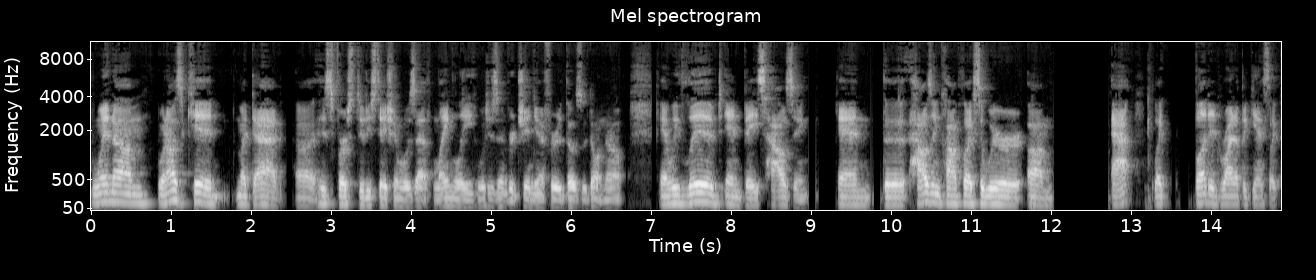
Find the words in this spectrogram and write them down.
when um when I was a kid, my dad, uh, his first duty station was at Langley, which is in Virginia. For those who don't know, and we lived in base housing, and the housing complex that we were um at like butted right up against like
